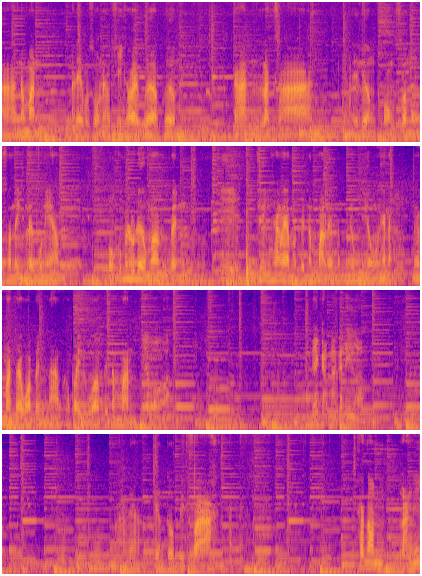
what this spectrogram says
อ่าน้ำมันอเนกประสงค์นะครับฉีดเข้าไปเพื่อเพิ่มการรักษาในเรื่องของสนงสนิมอะไรพวกนี้ครับผมก็ไม่รู้เดิมว่ามันเป็นที่ชื้นๆครั้งแรกมันเป็นน้ำมันเลยมันเหนียวเหนียวๆเหมือนกันนะไม่มั่นใจว่าเป็นน้ำเข้าไปหรือว่าเป็นน้ำมันแม่บอกเหรอแม่กลับมากันเองเหรอมาแล้วเตรียมตัวปิดฝา ขั้นตอนหลังนี้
